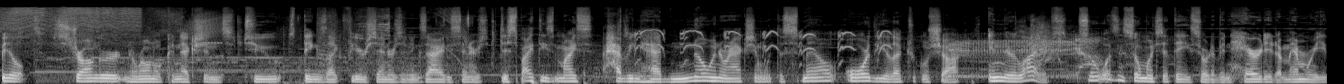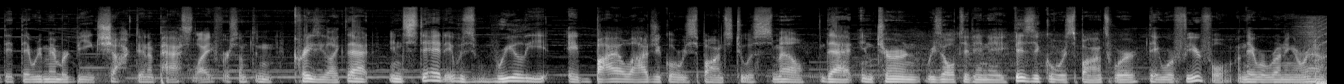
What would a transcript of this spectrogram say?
built stronger neuronal connections to things like fear centers and anxiety centers, despite these mice having had no interaction with the smell or the electrical shock in their lives. So it wasn't so much that they sort of inherited a memory that they remembered being shocked in a past life or something crazy like that. Instead, it was really a biological response to a smell that in turn resulted in a physical response where they were fearful and they were running around.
